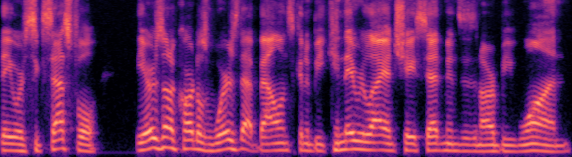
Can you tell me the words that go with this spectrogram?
they were successful the Arizona Cardinals, where's that balance going to be? Can they rely on Chase Edmonds as an RB one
